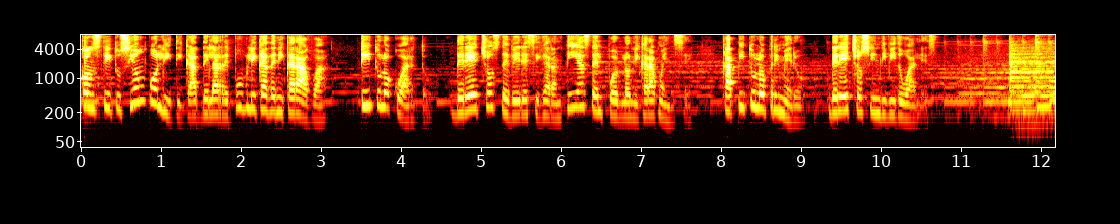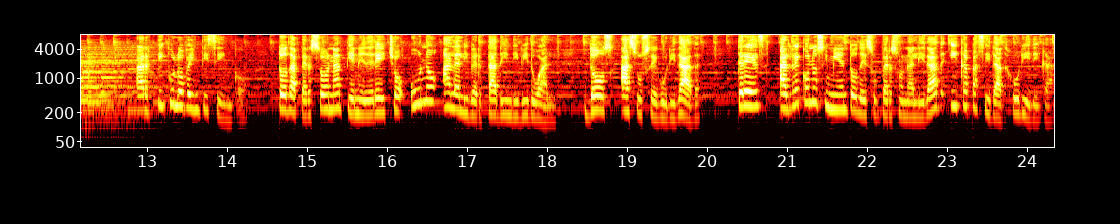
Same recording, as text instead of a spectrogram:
Constitución Política de la República de Nicaragua. Título cuarto. Derechos, deberes y garantías del pueblo nicaragüense. Capítulo primero. Derechos individuales. Artículo 25. Toda persona tiene derecho 1 a la libertad individual, 2 a su seguridad, 3 al reconocimiento de su personalidad y capacidad jurídica.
